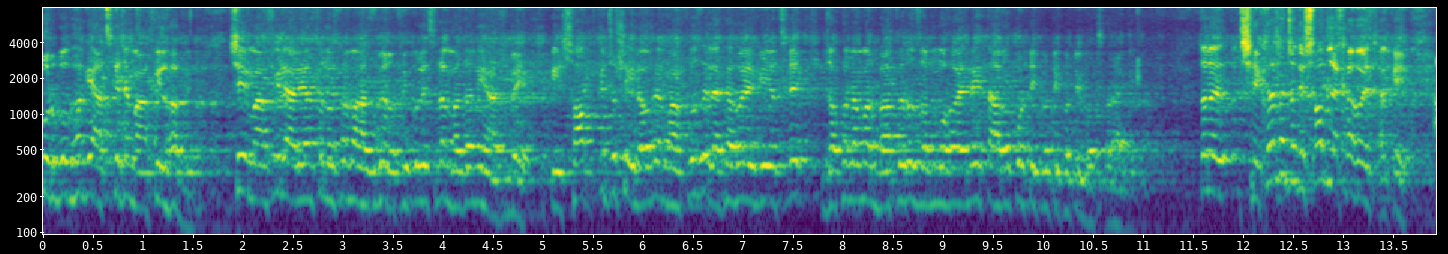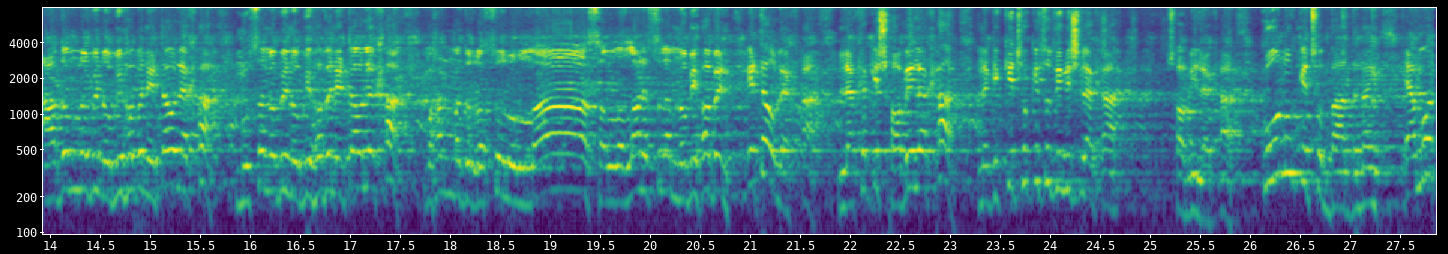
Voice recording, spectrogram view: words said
পূর্বভাগে আজকে যে মাহফিল হবে, সেই মাহফিল আলী হাসান ওসামা আসবে রফিকুল ইসলাম মাদানি আসবে এই সব কিছু সেই লৌহে মাহফুজে লেখা হয়ে গিয়েছে, যখন আমার বাপেরও জন্ম হয়নি তারও কোটি কোটি কোটি বছর আগে। তাহলে সেখানে যদি সব লেখা হয়ে থাকে, আদম নবী নবী হবেন এটাও লেখা, মুসা নবী নবী হবেন এটাও লেখা মোহাম্মদ রসুল্লাহ সাল্লাহ সাল্লাম নবী হবেন এটাও লেখা। লেখা কি সবই লেখা? নাকি কিছু কিছু জিনিস লেখা? সবই লেখা। কোনো কিছু বাদ নাই, এমন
